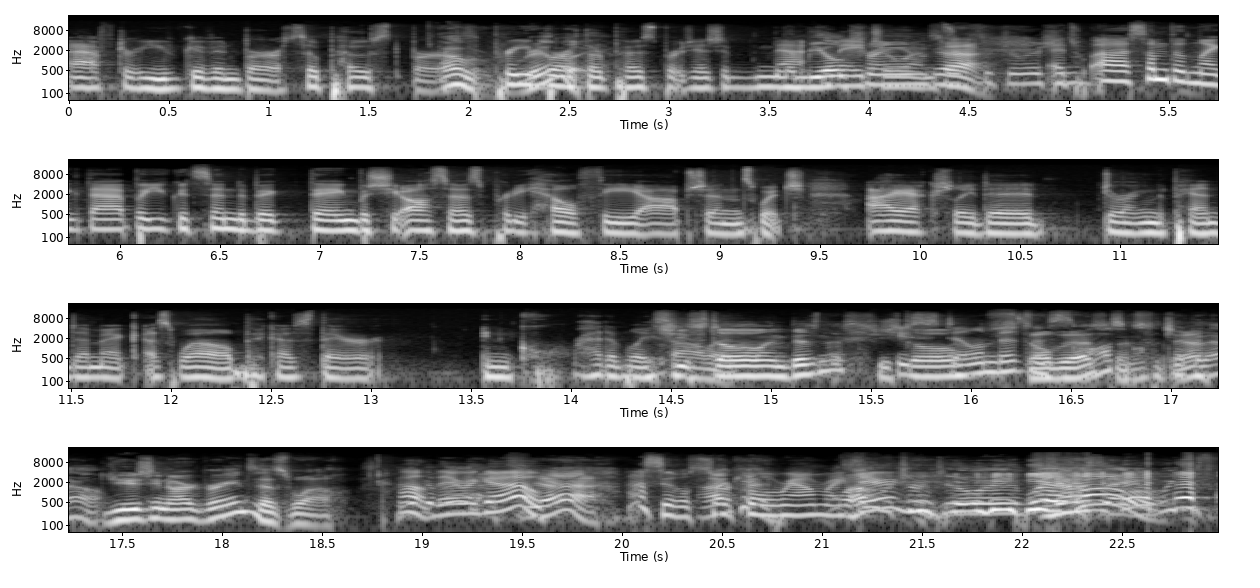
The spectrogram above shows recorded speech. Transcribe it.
after you've given birth, so post birth, Oh, pre-birth really? or post birth. She has a ma- meal major trains ones. Yeah. situation. It's uh, something like that, but you could send a big thing. But she also has pretty healthy options, which I actually did during the pandemic as well because they're incredibly She's solid. still in business. She's still in business. Still Awesome. business. I'll check it out. Using our greens as well. Oh, there we go. Yeah. That's a little circle Okay. around right Well, there. what you're doing? Yeah. What we, just,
